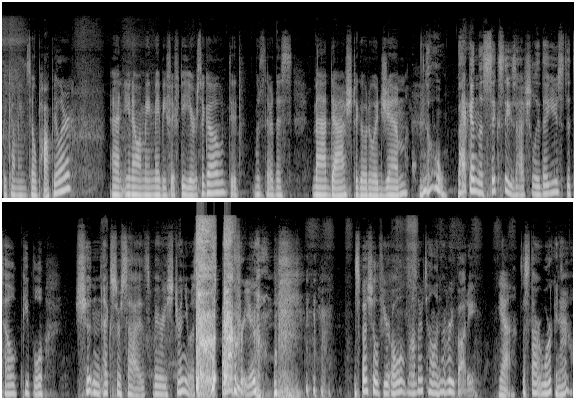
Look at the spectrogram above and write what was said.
becoming so popular. And, you know, I mean, maybe 50 years ago, did was there this mad dash to go to a gym? No, back in the 60s, actually, they used to tell people shouldn't exercise very strenuous. It's bad for you. Especially if you're old. Now they're telling everybody Yeah. to start working out.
